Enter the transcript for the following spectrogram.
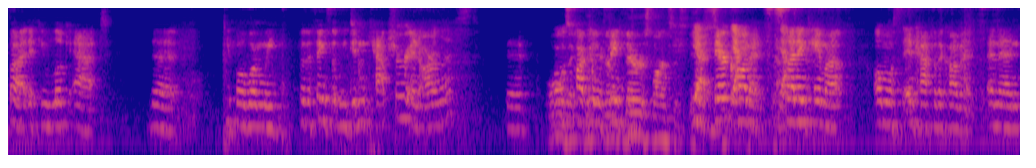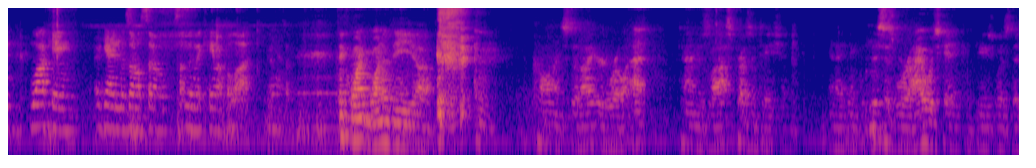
But if you look at the people when we, for the things that we didn't capture in our list, the Oh, most the- popular the- thing. Their responses. Yeah, their Yeah. comments, Yeah. sledding came up almost in half of the comments, and then walking again, was also something that came up a lot. I think one, one of the, uh, comments that I heard while at Tanya's last presentation, and I think this is where I was getting confused, was the,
